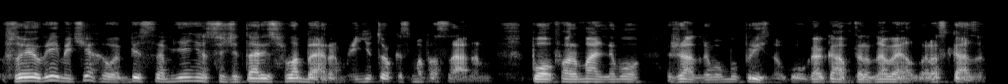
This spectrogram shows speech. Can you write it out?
В свое время Чехова без сомнения сочетали с Флабером, и не только с Мапасаном, по формальному жанровому признаку, как автор новелл, рассказов.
